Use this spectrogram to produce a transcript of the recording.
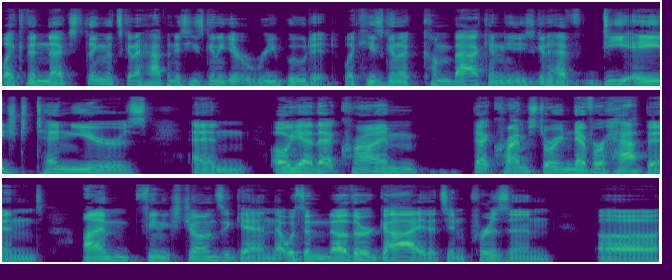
Like the next thing that's gonna happen is he's gonna get rebooted. Like he's gonna come back and he's gonna have de-aged ten years, and oh yeah, that crime that crime story never happened. I'm Phoenix Jones again. That was another guy that's in prison. Uh,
